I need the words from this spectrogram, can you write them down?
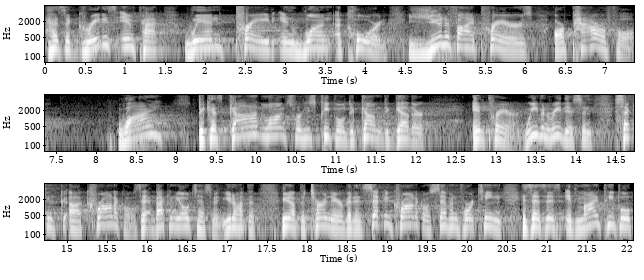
has the greatest impact when prayed in one accord. Unified prayers are powerful. Why? Because God longs for his people to come together in prayer. We even read this in Second uh, Chronicles, back in the Old Testament. You don't have to you don't have to turn there, but in Second Chronicles 7:14, it says this: If my people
